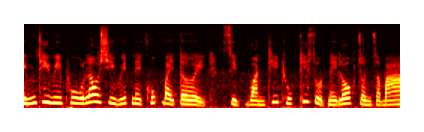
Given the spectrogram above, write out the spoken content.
ติ๋มทีวีภูเล่าชีวิตในคุกใบเตย 10 วันที่ทุกข์ที่สุดในโลกจนจะบ้า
